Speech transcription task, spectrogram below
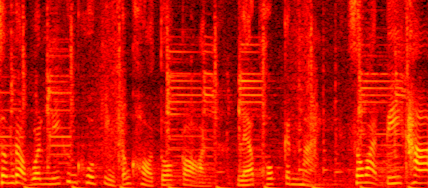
สำหรับวันนี้คุณครูกิ่งต้องขอตัวก่อน แล้วพบกันใหม่ สวัสดีค่ะ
